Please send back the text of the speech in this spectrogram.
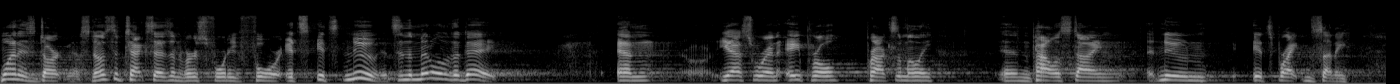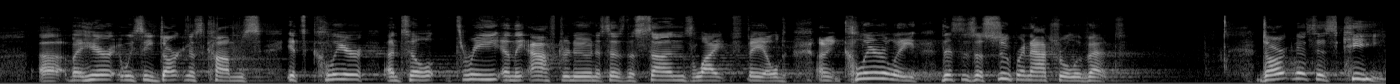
One is darkness. Notice the text says in verse 44 it's, it's noon, it's in the middle of the day. And uh, yes, we're in April approximately in Palestine at noon it's bright and sunny. Uh, but here we see darkness comes. It's clear until three in the afternoon. It says the sun's light failed. I mean, clearly, this is a supernatural event. Darkness is key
